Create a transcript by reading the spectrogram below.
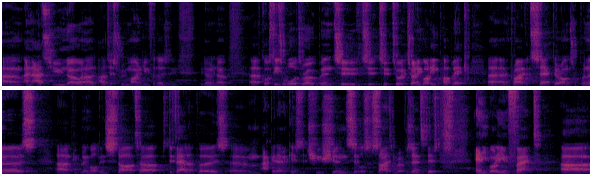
Um, and as you know, and I'll, I'll just remind you for those of you who don't know, uh, of course, these awards are open to, to, to, to, to anybody, public uh, and private sector, entrepreneurs, uh, people involved in startups, developers, um, academic institutions, civil society representatives, anybody, in fact, uh,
